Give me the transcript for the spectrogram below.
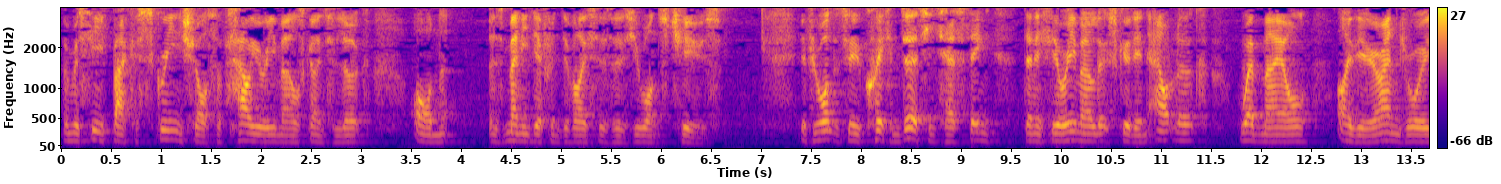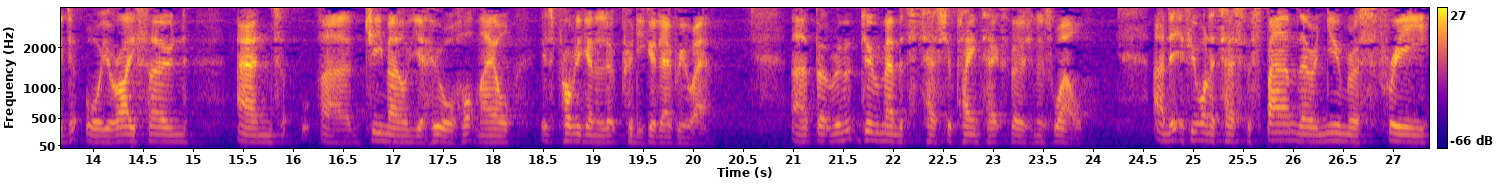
and receive back a screenshot of how your email is going to look on as many different devices as you want to choose. If you want to do quick and dirty testing, then if your email looks good in Outlook, Webmail, either your Android or your iPhone, and uh, Gmail, Yahoo or Hotmail, it's probably going to look pretty good everywhere. Uh, but rem do remember to test your plain text version as well. And if you want to test for spam, there are numerous free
